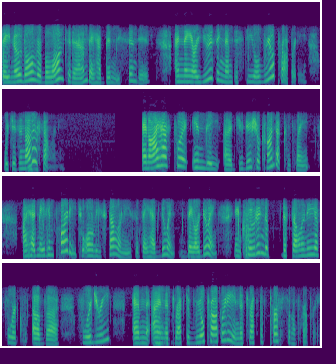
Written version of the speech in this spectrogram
they no longer belong to them, they have been rescinded, and they are using them to steal real property, which is another felony. And I have put in the uh, judicial conduct complaint, I had made him party to all these felonies that they have doing, they are doing, including the the felony of for, of uh, forgery and and the theft of real property and the theft of personal property.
